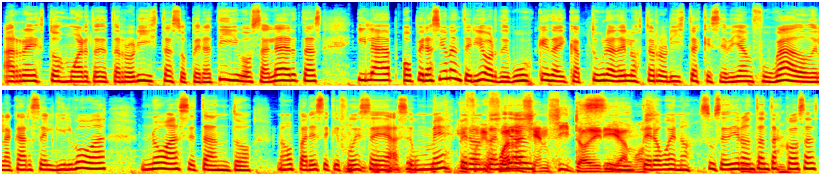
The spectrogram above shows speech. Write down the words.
arrestos, muertes de terroristas, operativos, alertas y la operación anterior de búsqueda y captura de los terroristas que se habían fugado de la cárcel Gilboa no hace tanto, ¿no? Parece que fuese hace un mes, pero en realidad... Fue reciencito, diríamos. Sí, pero bueno, sucedieron tantas cosas.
